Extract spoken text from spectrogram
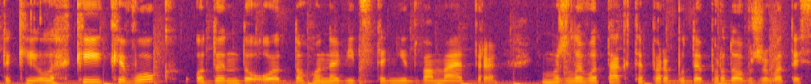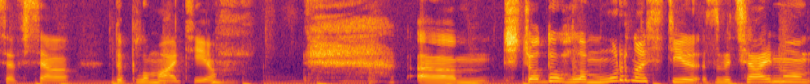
такий легкий кивок один до одного на відстані 2 метри. І, можливо, так тепер буде продовжуватися вся дипломатія. Ем, щодо гламурності, звичайно.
